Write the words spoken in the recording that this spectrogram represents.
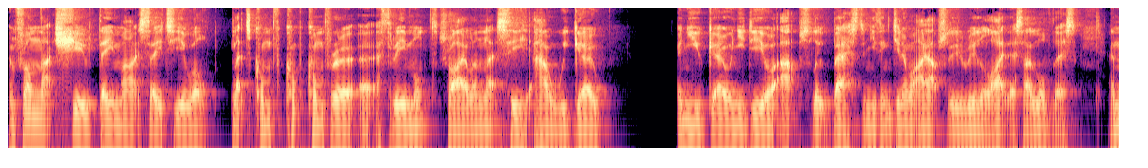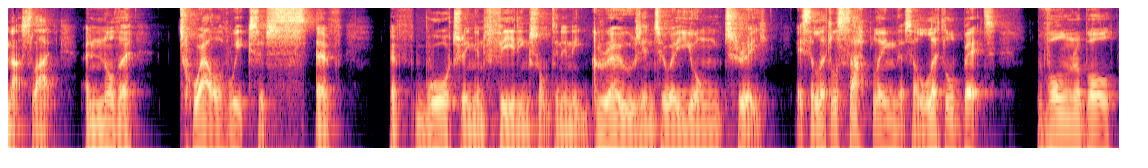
And from that shoot, they might say to you, well, let's come, come, come for a, a three month trial and let's see how we go. And you go and you do your absolute best and you think, do you know what? I absolutely really like this. I love this. And that's like another 12 weeks of, of, of watering and feeding something and it grows into a young tree. It's a little sapling that's a little bit vulnerable.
